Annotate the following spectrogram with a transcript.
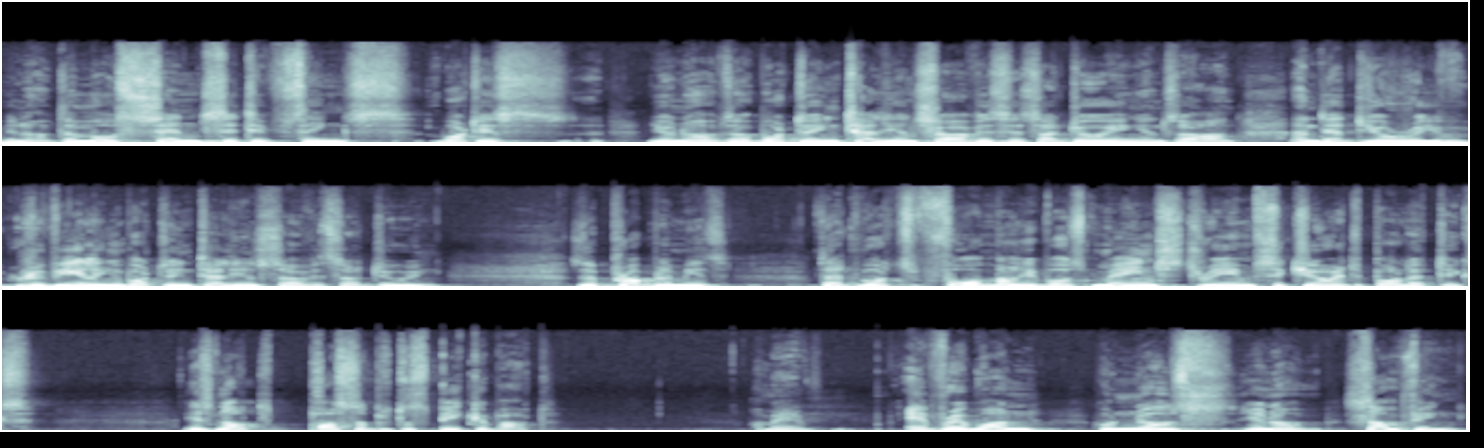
you know, the most sensitive things, what is, you know, the, what the intelligence services are doing and so on, and that you're re revealing what the intelligence services are doing. The problem is that what formerly was mainstream security politics is not possible to speak about. I mean, everyone who knows, you know, something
